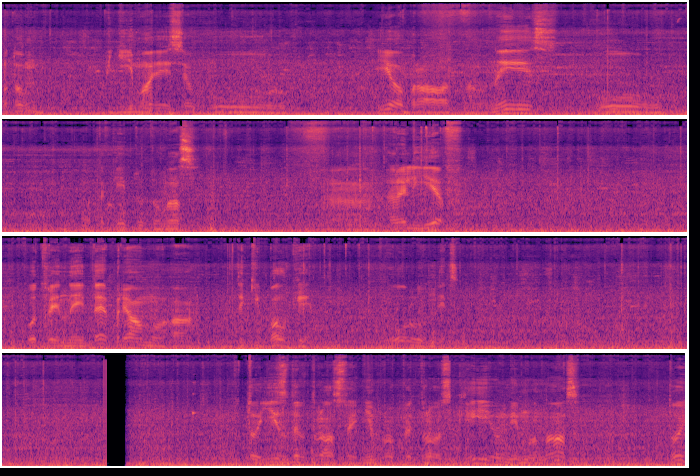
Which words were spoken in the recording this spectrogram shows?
потім підіймаєшся вгору і обратно вниз, вгору. Отакий тут у нас е, рельєф котрий не йде прямо, а такі балки вгору вниз. Хто їздив трасою Дніпропетровськ Київ мимо нас, той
